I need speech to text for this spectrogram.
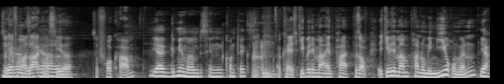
Soll ich einfach mal sagen, was Jahre. hier so vorkam? Ja, gib mir mal ein bisschen Kontext. Okay, ich gebe dir mal ein paar, pass auf, ich gebe dir mal ein paar Nominierungen, Ja.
